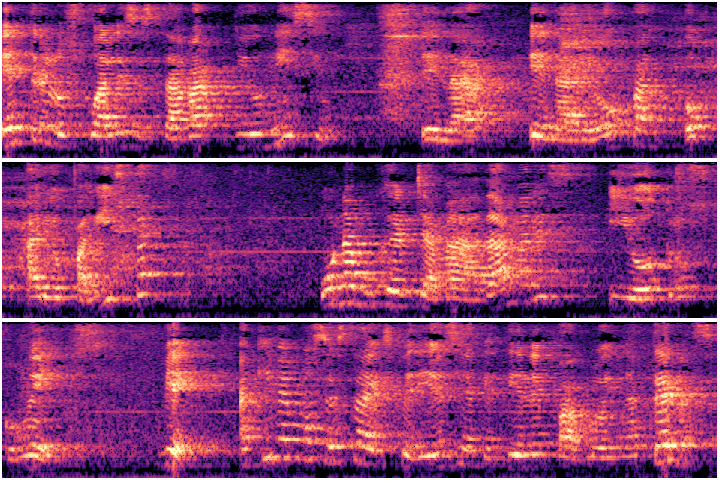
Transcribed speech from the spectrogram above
entre los cuales estaba Dionisio, el, el areopagista, una mujer llamada Dámares y otros con ellos. Bien, aquí vemos esta experiencia que tiene Pablo en Atenas.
